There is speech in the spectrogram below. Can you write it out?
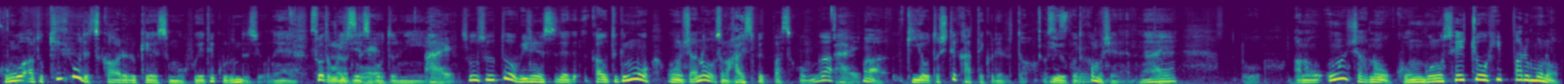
今後、あと企業で使われるケースも増えてくるんですよね。そうと思います、ね、ビジネスごとに。はい。そうすると、ビジネスで買うときも、御社のそのハイスペックパソコンが、はい、まあ、企業として買ってくれるということかもしれないですね。はいあの、御社の今後の成長を引っ張るもの、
